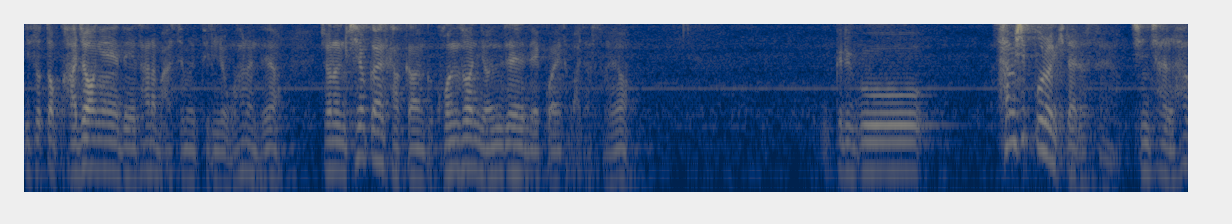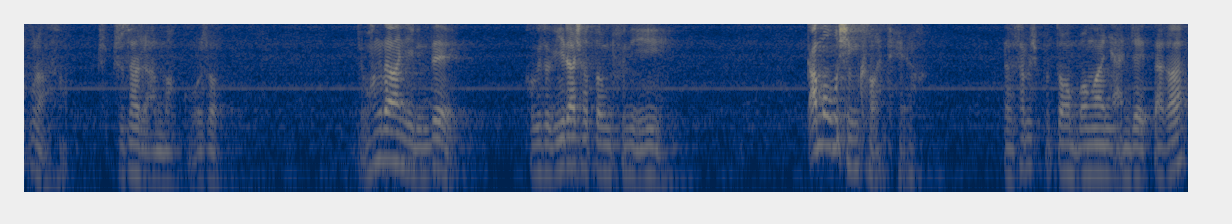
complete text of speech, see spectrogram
있었던 과정에 대해서 하나 말씀을 드리려고 하는데요. 저는 체육관에서 가까운 그 권선 연세 내과에서 맞았어요. 그리고 30분을 기다렸어요. 진찰을 하고 나서 주, 주사를 안 맞고 그래서 좀 황당한 일인데 거기서 일하셨던 분이 까먹으신 것 같아요. 그래서 30분 동안 멍하니 앉아 있다가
